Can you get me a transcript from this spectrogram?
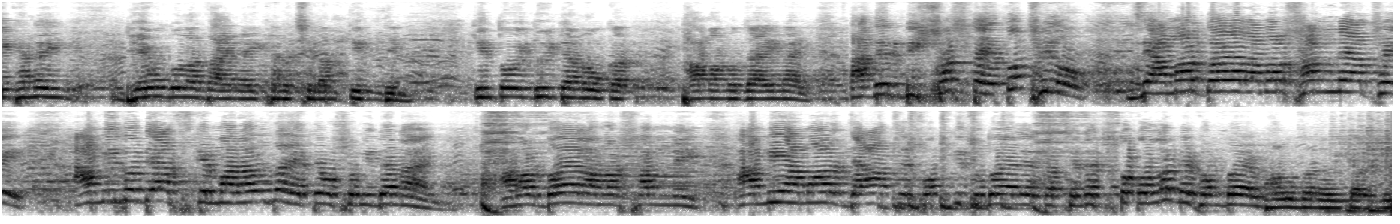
এখানে ঢেউগুলা যায় না, এখানে ছিলাম তিন দিন। কিন্তু ওই দুইটা নৌকা থামানো যায় নাই। তাদের বিশ্বাসটা এত ছিল যে আমার দয়াল আমার সামনে আছে, আমি যদি আজকে মারাও যাই এতে অসুবিধা নাই। আমার দয়াল আমার সামনে, আমি আমার যা আছে সবকিছু দয়ালের কাছে ন্যস্ত করলাম, এখন দয়াল ভালো জানে ওই কারণে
